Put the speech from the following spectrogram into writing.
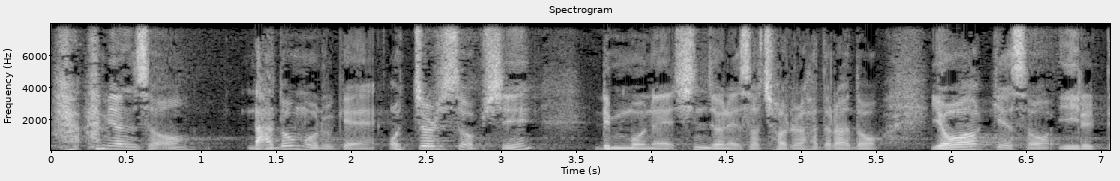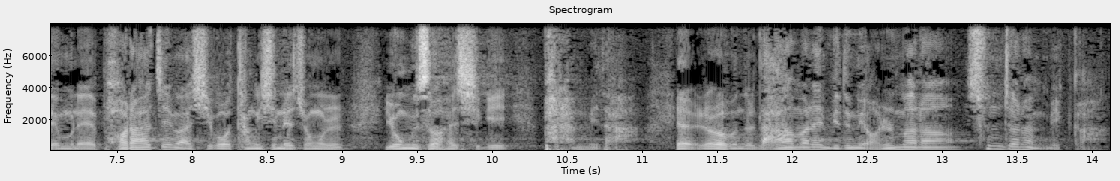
하면서 나도 모르게 어쩔 수 없이 림몬의 신전에서 절을 하더라도 여호와께서 이 일 때문에 벌하지 마시고 당신의 종을 용서하시기 바랍니다. 예, 여러분들 나만의 믿음이 얼마나 순전합니까?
